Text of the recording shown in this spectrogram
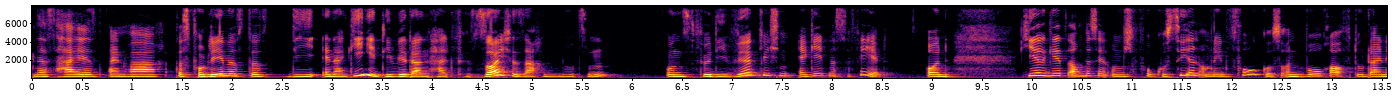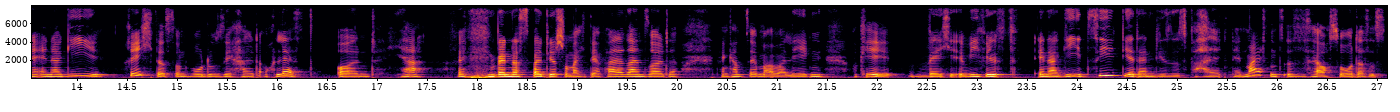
Das heißt einfach, das Problem ist, dass die Energie, die wir dann halt für solche Sachen benutzen, uns für die wirklichen Ergebnisse fehlt. Und hier geht es auch ein bisschen ums Fokussieren, um den Fokus und worauf du deine Energie richtest und wo du sie halt auch lässt. Und ja, wenn, wenn das bei dir schon mal der Fall sein sollte, dann kannst du ja mal überlegen, okay, welche, wie viel Energie zieht dir denn dieses Verhalten? Denn meistens ist es ja auch so, dass es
